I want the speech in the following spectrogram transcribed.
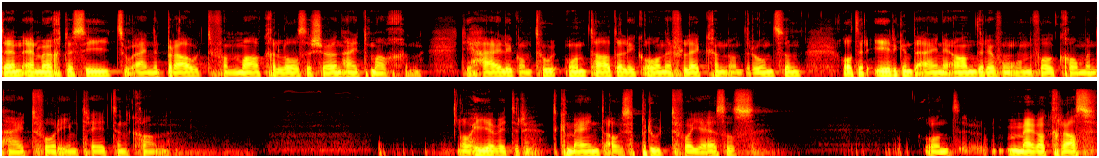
Denn er möchte sie zu einer Braut von makelloser Schönheit machen, die heilig und untadelig ohne Flecken und Runzeln oder irgendeine andere von Unvollkommenheit vor ihm treten kann. Auch hier wieder die Gemeinde als Brut von Jesus. Und mega krass,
